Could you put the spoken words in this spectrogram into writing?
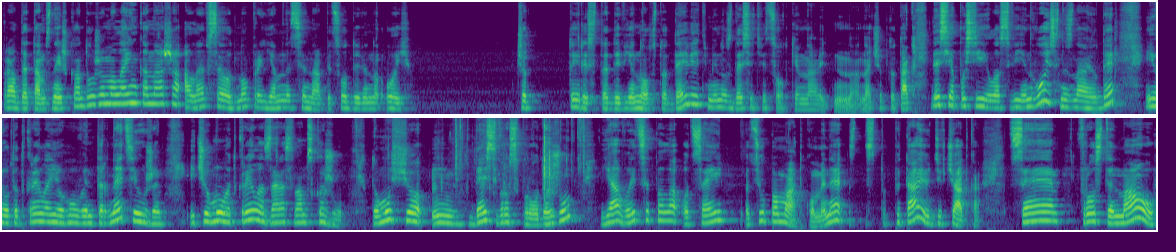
Правда, там знижка дуже маленька наша, але все одно приємна ціна. 590... Ой, 499 мінус 10% навіть, начебто так. Десь я посіяла свій інвойс, не знаю де, і от відкрила його в інтернеті вже. І чому відкрила, зараз вам скажу. Тому що десь в розпродажу я вицепила оцей, оцю помадку. Мене питають, дівчатка, це Frost Mouth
